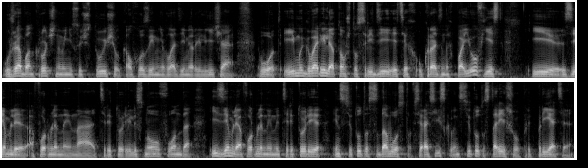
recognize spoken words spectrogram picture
уже обанкроченного и несуществующего колхоза имени Владимира Ильича. Вот. И мы говорили о том, что среди этих украденных паев есть и земли, оформленные на территории лесного фонда, и земли, оформленные на территории Института садоводства, Всероссийского института, старейшего предприятия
